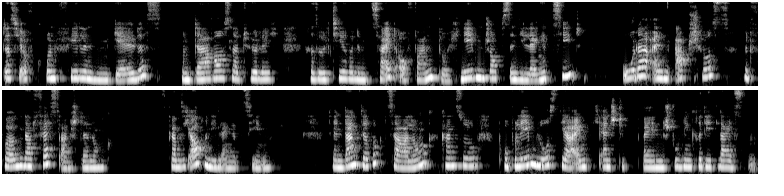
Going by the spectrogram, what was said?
das sich aufgrund fehlenden Geldes und daraus natürlich resultierendem Zeitaufwand durch Nebenjobs in die Länge zieht oder einen Abschluss mit folgender Festanstellung. Das kann sich auch in die Länge ziehen. Denn dank der Rückzahlung kannst du problemlos dir eigentlich einen Studienkredit leisten.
